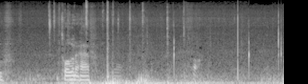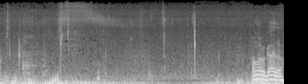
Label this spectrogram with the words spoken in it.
Oof. 12 and a half. Fuck. Fun little guy though.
